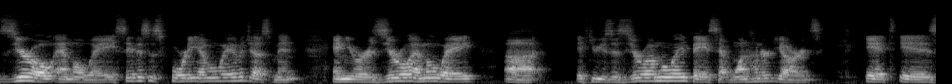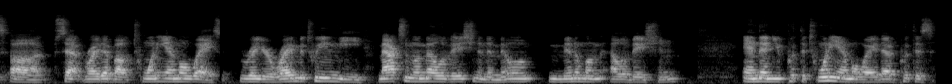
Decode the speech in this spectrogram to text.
zero MOA. Say this is 40 MOA of adjustment and your zero MOA, uh, if you use a zero MOA base at 100 yards, it is uh, set right about 20 MOA. So you're right in between the maximum elevation and the minimum elevation. And then you put the 20 MOA, that put this,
